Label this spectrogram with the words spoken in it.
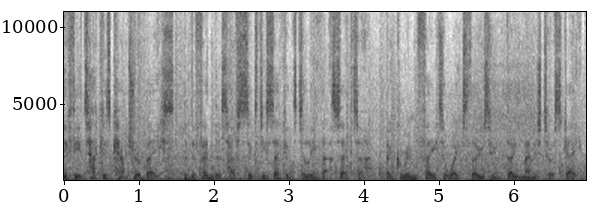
If the attackers capture a base, the defenders have 60 seconds to leave that sector. A grim fate awaits those who don't manage to escape.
